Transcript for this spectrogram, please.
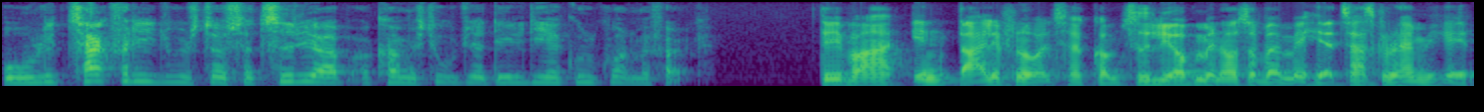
Ole, tak fordi du vil stå så tidligt op og komme i studiet og dele de her guldkorn med folk. Det var en dejlig fornøjelse at komme tidligt op, men også at være med her. Tak skal du have, Michael.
